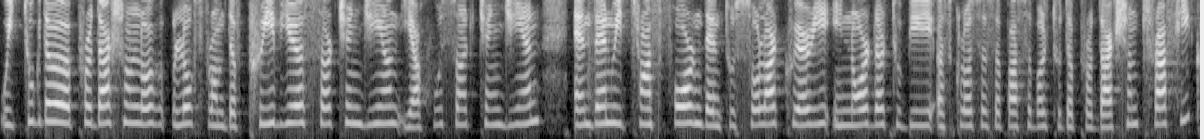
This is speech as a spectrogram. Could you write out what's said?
we took the production log logs from the previous search engine, Yahoo search engine, and then we transformed them to Solr Query in order to be as close as possible to the production traffic.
